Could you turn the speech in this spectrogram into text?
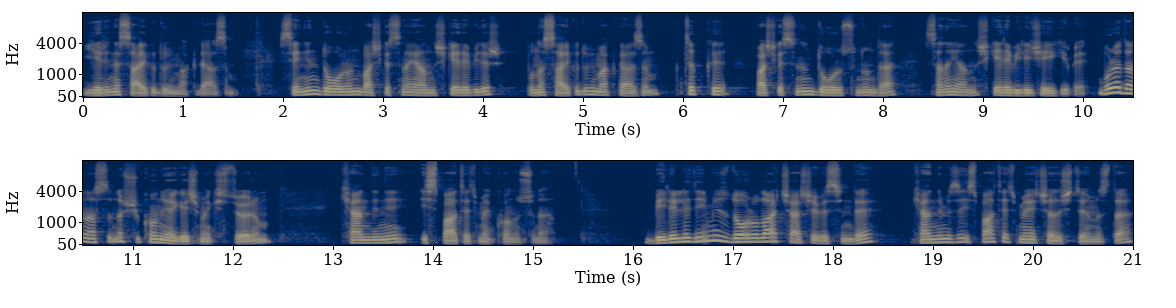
yerine saygı duymak lazım. Senin doğrun başkasına yanlış gelebilir. Buna saygı duymak lazım. Tıpkı başkasının doğrusunun da sana yanlış gelebileceği gibi. Buradan aslında şu konuya geçmek istiyorum. Kendini ispat etmek konusuna. Belirlediğimiz doğrular çerçevesinde kendimizi ispat etmeye çalıştığımızda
